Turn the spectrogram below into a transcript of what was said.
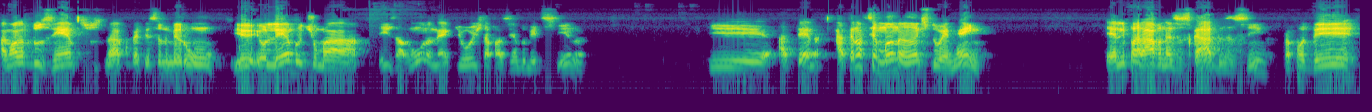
a nota 200 na competência número 1. Eu, eu lembro de uma ex-aluna, né, que hoje está fazendo medicina, e até, até na semana antes do Enem, ela parava nas escadas, assim, para poder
